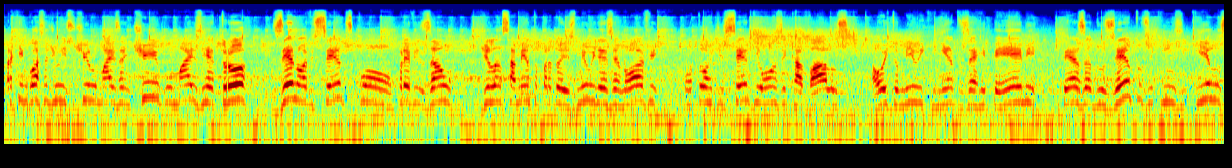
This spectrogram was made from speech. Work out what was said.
Para quem gosta de um estilo mais antigo, mais retrô, Z900 com previsão de lançamento para 2019, motor de 111 cavalos a 8.500 RPM, pesa 215 quilos,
